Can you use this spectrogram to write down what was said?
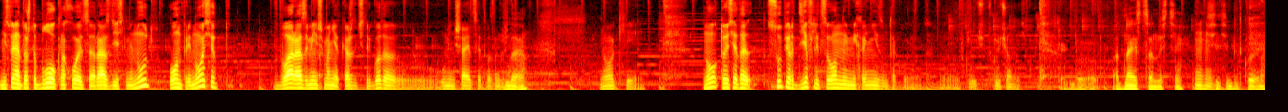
несмотря на то, что блок находится раз в 10 минут, он приносит в два раза меньше монет. Каждые 4 года уменьшается это вознаграждение. Да. Окей. Ну, то есть это супер дефляционный механизм такой вот, включ, включенный. Как бы одна из ценностей Мгм. сети биткоина.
